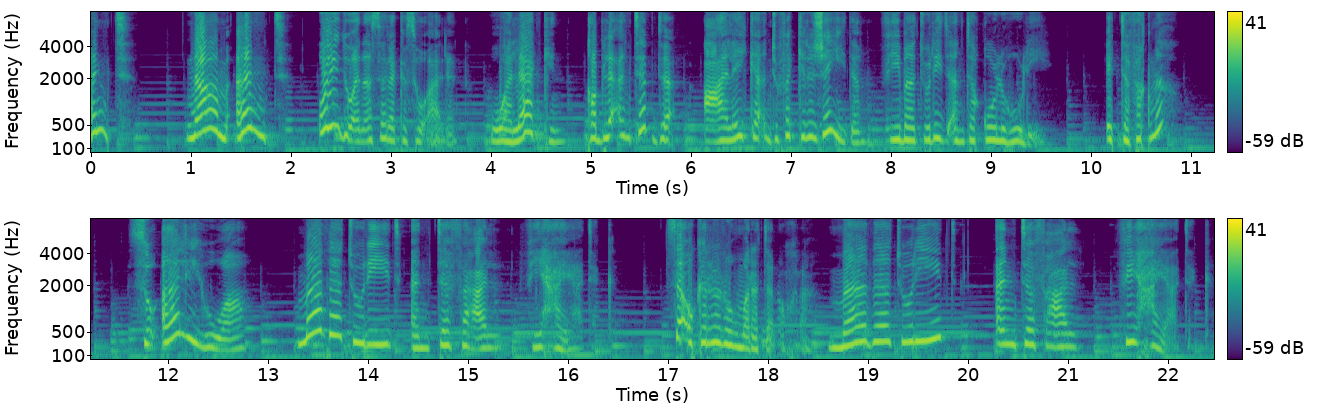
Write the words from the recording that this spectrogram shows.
أنت نعم أنت أريد أن أسألك سؤالا ولكن قبل أن تبدأ عليك أن تفكر جيدا فيما تريد أن تقوله لي اتفقنا؟ سؤالي هو ماذا تريد أن تفعل في حياتك؟ سأكرره مرة أخرى ماذا تريد أن تفعل في حياتك؟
